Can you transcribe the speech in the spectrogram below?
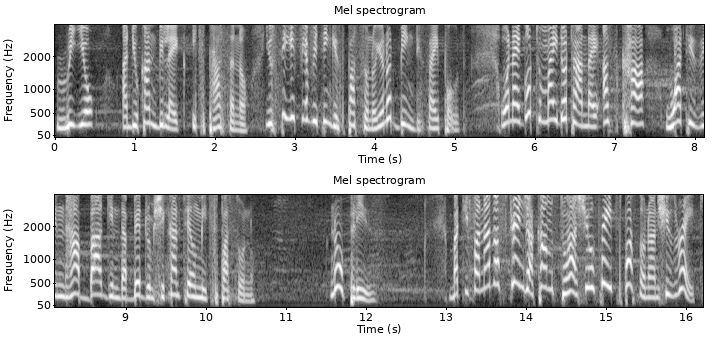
Real. And you can't be like, it's personal. You see, if everything is personal, you're not being discipled. When I go to my daughter and I ask her what is in her bag in the bedroom, she can't tell me it's personal. No, please. But if another stranger comes to her, she'll say it's personal, and she's right.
